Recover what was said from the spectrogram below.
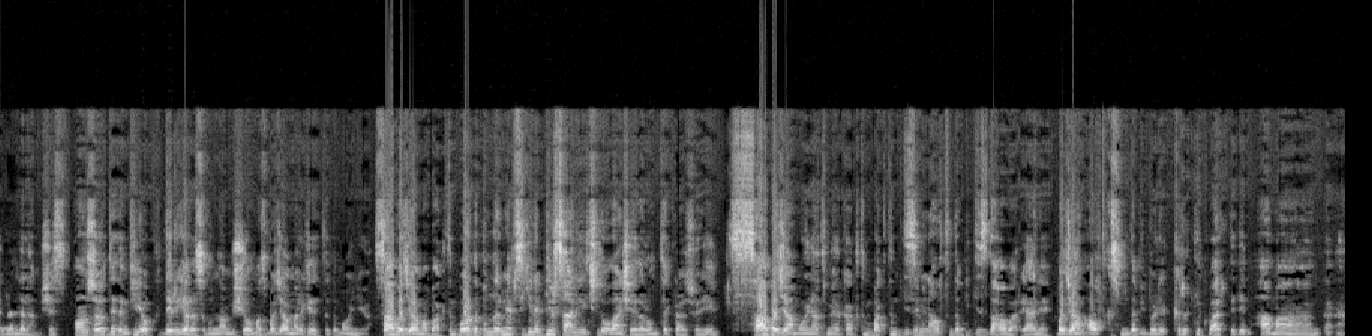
rendelenmişiz. Ondan sonra dedim ki yok deri yarası bundan bir şey olmaz. Bacağımı hareket ettirdim oynuyor. Sağ bacağıma baktım. Bu arada bunların hepsi yine bir saniye içinde olan şeyler onu tekrar söyleyeyim. Sağ bacağımı oynatmaya kalktım. Baktım dizimin altında bir diz daha var. Yani bacağın alt kısmında bir böyle kırıklık var. Dedim aman ı-ı,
